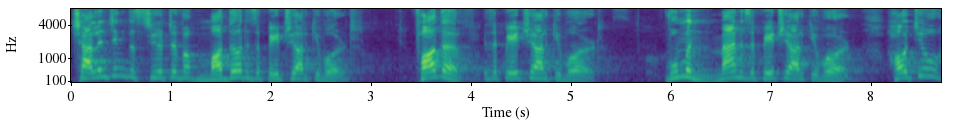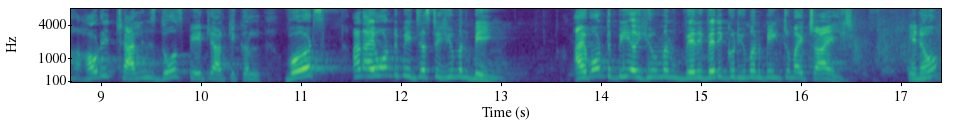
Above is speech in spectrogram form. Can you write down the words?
challenging the stereotype of mother is a patriarchy word. Father is a patriarchy word. Woman, man is a patriarchy word. How do you, how do you challenge those patriarchal words? And I want to be just a human being. I want to be a human, very, very good human being to my child. You know,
